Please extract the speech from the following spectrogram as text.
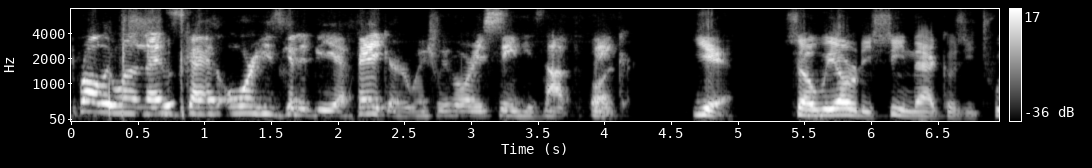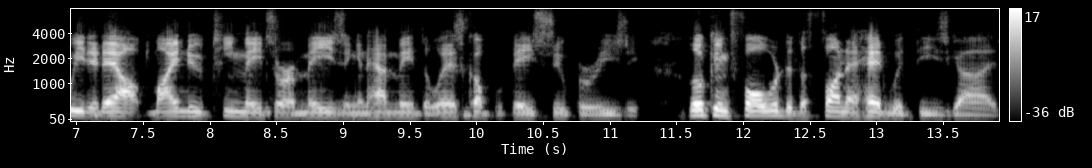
probably one of the nicest guys, or he's going to be a faker, which we've already seen he's not the faker. Yeah. So we already seen that because he tweeted out, "My new teammates are amazing and have made the last couple days super easy. Looking forward to the fun ahead with these guys.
